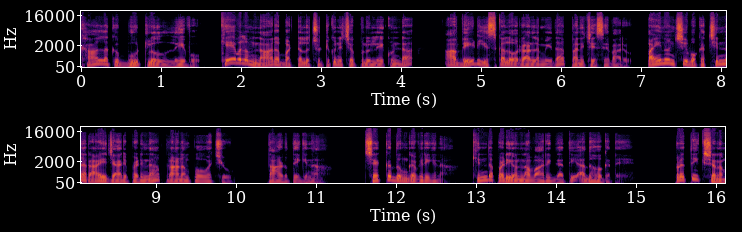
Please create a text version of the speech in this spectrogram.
కాళ్ళకు బూట్లు లేవు. కేవలం నార బట్టలు చుట్టుకుని చెప్పులు లేకుండా ఆ వేడి ఇసుకలో రాళ్ళమీద పనిచేసేవారు. పైనుంచి ఒక చిన్న రాయి జారిపడినా ప్రాణం పోవచ్చు. తాడు తెగినా చెక్క దుంగ విరిగినా కింద పడి ఉన్న వారి గతి అధోగతే. ప్రతి క్షణం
